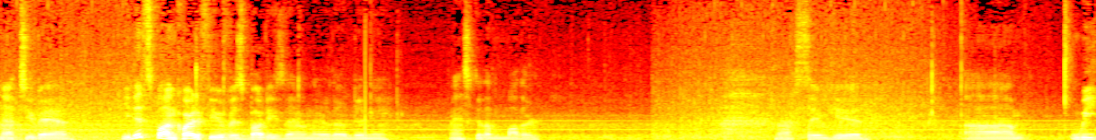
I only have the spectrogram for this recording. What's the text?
Not too bad. He did spawn quite a few of his buddies down there, though, didn't he? Ask of the mother. Not so good. Um, we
